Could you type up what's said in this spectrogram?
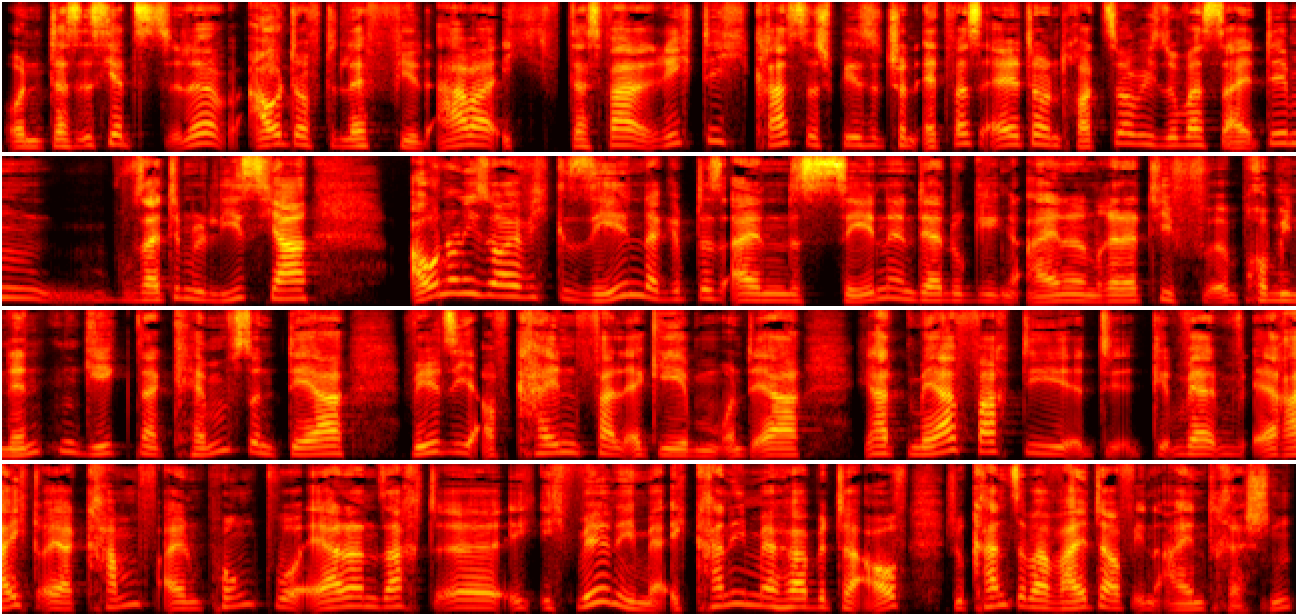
Und das ist jetzt ne, out of the left field. Aber ich, das war richtig krass. Das Spiel ist jetzt schon etwas älter und trotzdem habe ich sowas seitdem seit dem Release-Jahr auch noch nicht so häufig gesehen. Da gibt es eine Szene, in der du gegen einen relativ äh, prominenten Gegner kämpfst und der will sich auf keinen Fall ergeben. Und er, hat mehrfach die, die erreicht euer Kampf einen Punkt, wo er dann sagt, äh, ich, ich will nicht mehr, ich kann nicht mehr, hör bitte auf. Du kannst aber weiter auf ihn eintreschen.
